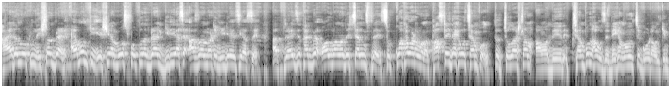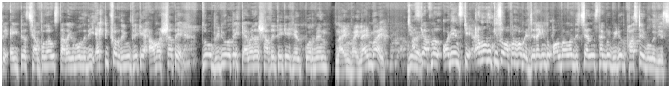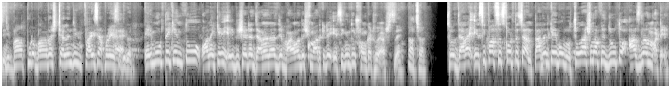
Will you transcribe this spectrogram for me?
হায়ার অ্যান্ড ন্যাশনাল ব্র্যান্ড এমনকি এশিয়ার মোস্ট পপুলার ব্র্যান্ড গিরি আছে, আজলান মাঠে মিডিয়া এসি আছে। আর প্রাইজে থাকবে all Bangladesh challenge price so কথা বাড়াবো না ফার্স্টেই দেখাবো স্যাম্পল তো চলে আসলাম আমাদের স্যাম্পল হাউসে দেখে মনে হচ্ছে গোডাউন, কিন্তু এইটা স্যাম্পল হাউস তার আগে বলে দিই অ্যাক্টিভ সব রিভিউ থেকে আমার সাথে পুরো ভিডিওতে ক্যামেরার সাথে থেকে হেল্প করবেন নাইম ভাই। নাইম ভাই। আজকে আপনার অডিয়েন্সকে এমন কিছু অফার হবে যেটা কিন্তু অল বাংলাদেশ চ্যালেঞ্জ থাকবে ভিডিওতে ফার্স্টেই বলে দিয়েছি। পুরো বাংলাদেশ চ্যালেঞ্জিং প্রাইসে আপনারা এসি হ্যাঁ, দিবেন। এই মুহূর্তে কিন্তু অনেকেই এই বিষয়টা জানে না যে বাংলাদেশ মার্কেটে এসি কিন্তু সংকট হয়ে আসছে। আচ্ছা। তো যারা এসি পারচেস করতে চান তাদেরকেই বলব চলে আসুন আপনি দ্রুত আজলান মাঠে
